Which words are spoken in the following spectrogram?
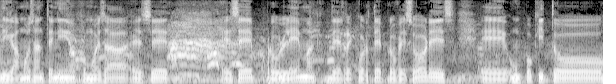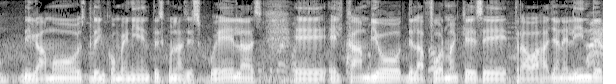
digamos han tenido como esa, ese, ese problema de recorte de profesores, eh, un poquito digamos de inconvenientes con las escuelas, eh, el cambio de la forma en que se trabaja ya en el INDER,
